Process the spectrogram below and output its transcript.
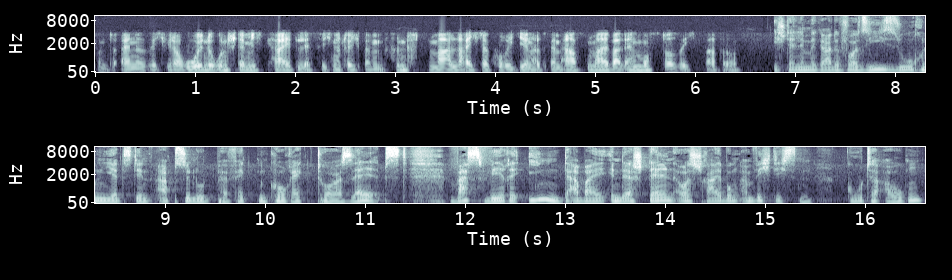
Und eine sich wiederholende Unstimmigkeit lässt sich natürlich beim fünften Mal leichter korrigieren als beim ersten Mal, weil ein Muster sichtbar wird. Ich stelle mir gerade vor, Sie suchen jetzt den absolut perfekten Korrektor selbst. Was wäre Ihnen dabei in der Stellenausschreibung am wichtigsten? Gute Augen,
